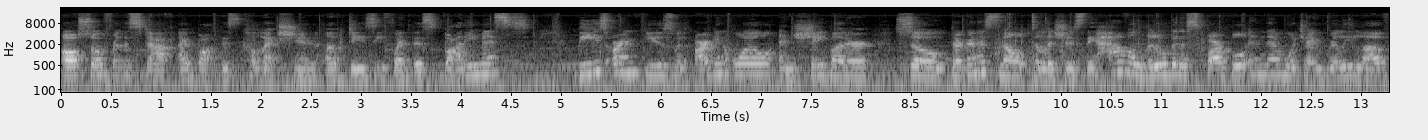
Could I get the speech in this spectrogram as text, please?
Also for the staff, I bought this collection of Daisy Fuentes body mists. These are infused with argan oil and shea butter so they're gonna smell delicious. They have a little bit of sparkle in them, which I really love.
